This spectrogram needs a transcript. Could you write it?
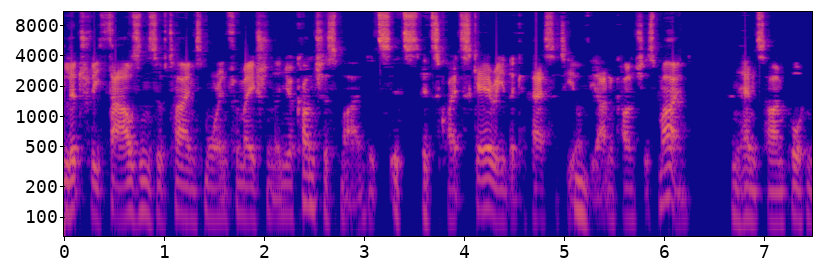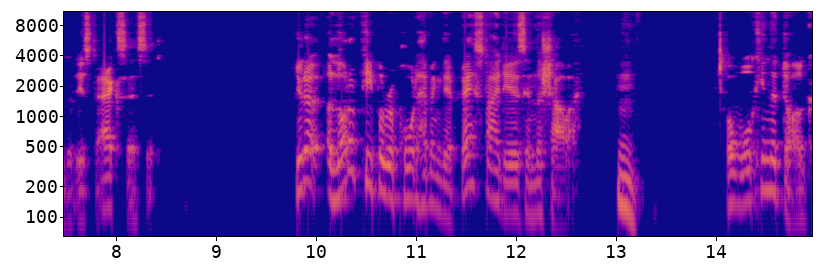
literally thousands of times more information than your conscious mind. It's it's it's quite scary the capacity of Mm. the unconscious mind, and hence how important it is to access it. You know, a lot of people report having their best ideas in the shower, Hmm. or walking the dog,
